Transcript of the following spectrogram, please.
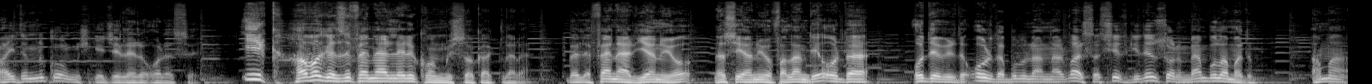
aydınlık olmuş geceleri orası. İlk hava gazı fenerleri konmuş sokaklara. Böyle fener yanıyor, nasıl yanıyor falan diye orada o devirde orada bulunanlar varsa siz gidin sorun ben bulamadım. Ama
